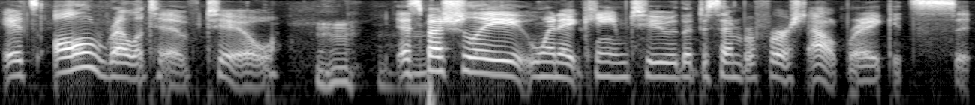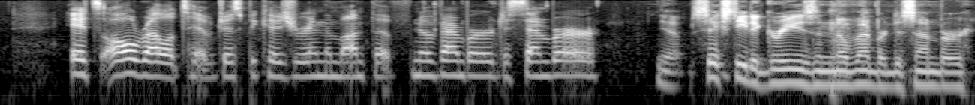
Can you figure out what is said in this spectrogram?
It's all relative too, especially when it came to the December first outbreak. It's it's all relative. Just because you're in the month of November, December, Yeah, 60 degrees in November, December,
